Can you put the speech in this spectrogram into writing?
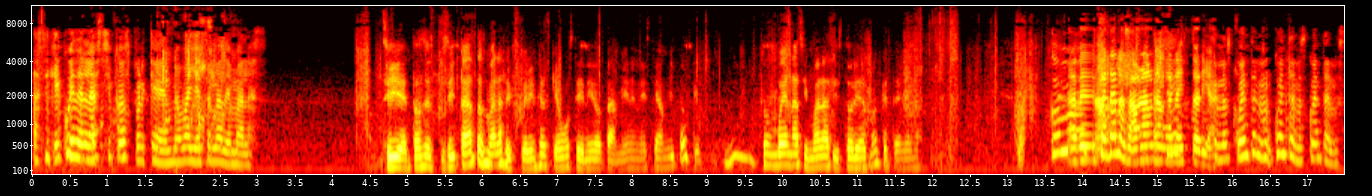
Así que cuídenlas, chicos, porque no vaya a ser la de malas. Sí, entonces, pues sí, tantas malas experiencias que hemos tenido también en este ámbito, que mm, son buenas y malas historias, ¿no? Que tenemos. ¿Cómo? A ver, cuéntanos ahora una buena historia. Que nos cuenten, cuéntanos, cuéntanos.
